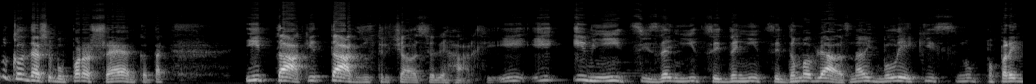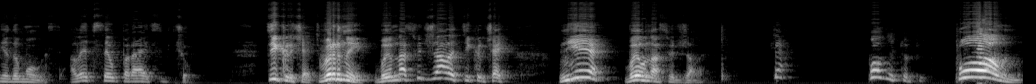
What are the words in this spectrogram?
ну, коли далі був Порошенко, так, і так, і так зустрічалися олігархи. І, і, і в Ніці, за Ніці, до Ніці домовлялися. Навіть були якісь ну, попередні домовленості. Але все впирається в чому? Ті кричать, верни, ви в нас віджали, ті кричать, ні, ви у нас віджали. Все. Повний тупік. Повний.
